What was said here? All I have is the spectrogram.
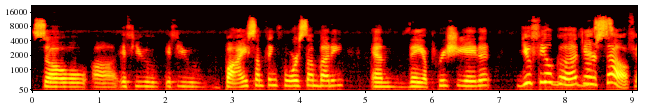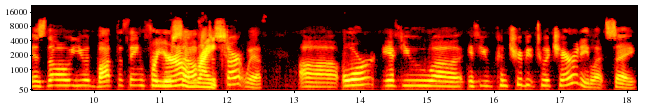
So uh, if you if you buy something for somebody and they appreciate it, you feel good Yes. yourself, as though you had bought the thing for, For your own, yourself to start with. Uh, or if you uh, if you contribute to a charity, let's say,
